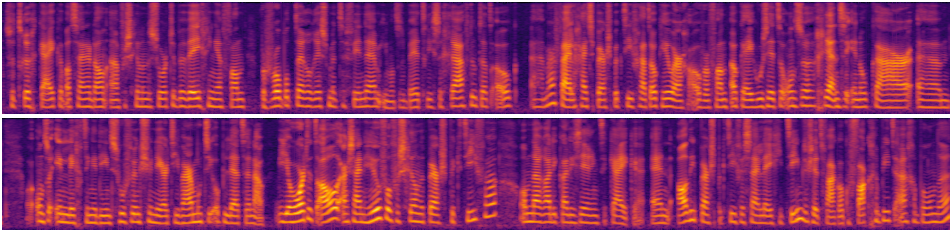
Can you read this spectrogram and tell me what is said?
als we terugkijken... wat zijn er dan aan verschillende soorten bewegingen van bijvoorbeeld terrorisme te vinden. En iemand als Beatrice de Graaf doet dat ook. Uh, maar veiligheidsperspectief gaat ook heel erg over van... oké, hoe zitten onze grenzen in elkaar? Um, onze inlichtingendienst, hoe functioneert die? Waar moet die op letten? Nou, je hoort het al, er zijn heel veel verschillende perspectieven om naar radicalisering te kijken. En al die perspectieven zijn legitiem. Er zit vaak ook een vakgebied aan gebonden.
